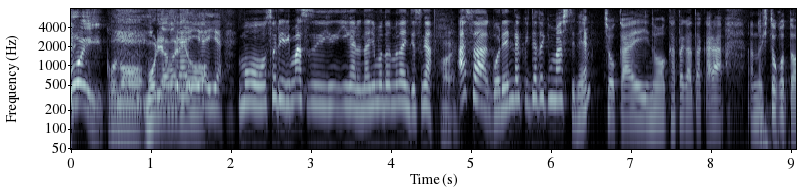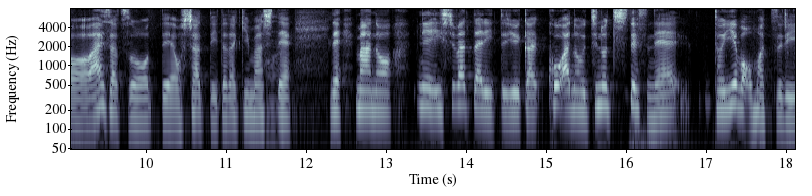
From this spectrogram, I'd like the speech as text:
ごい、この盛り上がりを。いやいやいやもう恐れ入ります以外の何もでもないんですが、はい。朝ご連絡いただきましてね町会の方々からあの一言挨拶をっておっしゃっていただきまして、でまああのね石渡りというかこうあのうちの父ですねといえばお祭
